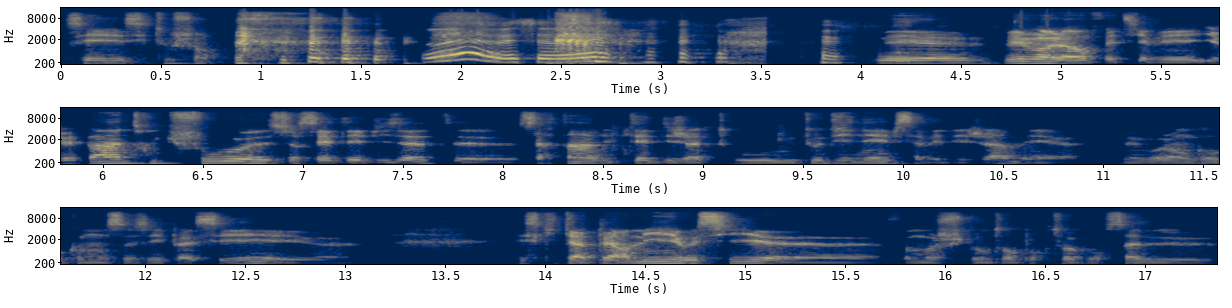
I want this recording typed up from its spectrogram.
C'est c'est touchant. Ouais, mais c'est vrai. Mais, euh, mais voilà, en fait, il n'y avait, il y avait pas un truc fou euh, sur cet épisode. Euh, certains avaient peut-être déjà tout, tout deviné, ils le savaient déjà, mais, euh, mais voilà, en gros, comment ça s'est passé. Et, euh, et ce qui t'a permis aussi, euh, moi je suis content pour toi pour ça, de,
